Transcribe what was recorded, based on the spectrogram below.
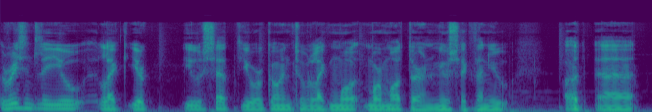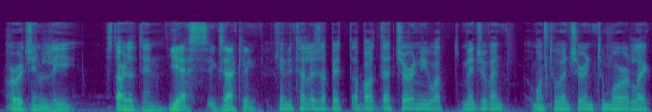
recently, you like you you said you were going to like more more modern music than you uh, uh, originally started in. yes, exactly. Can you tell us a bit about that journey? What made you went, want to venture into more like?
